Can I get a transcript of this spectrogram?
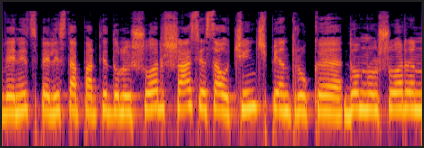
veniți pe lista Partidului Șor, șase sau cinci, pentru că domnul Șor în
